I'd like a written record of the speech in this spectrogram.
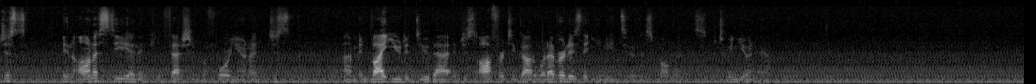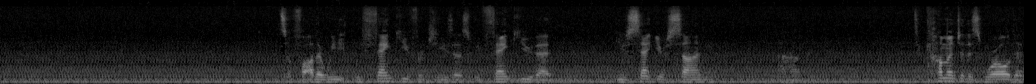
just in honesty and in confession before you, and I just um, invite you to do that and just offer to God whatever it is that you need to in this moment. It's between you and Him. So, Father, we, we thank you for Jesus. We thank you that you sent your Son um, to come into this world and,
